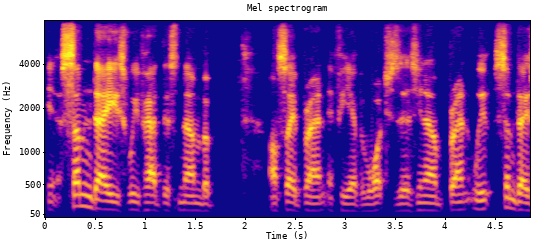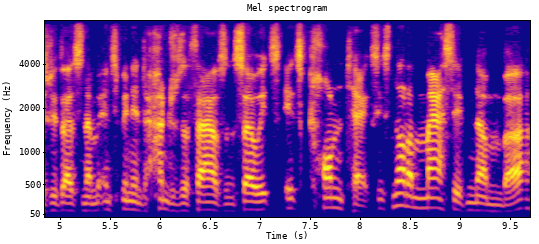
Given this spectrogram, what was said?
You know, some days we've had this number I'll say Brent if he ever watches this. You know, Brent, we some days we've had this number, and it's been into hundreds of thousands. So it's it's context. It's not a massive number,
